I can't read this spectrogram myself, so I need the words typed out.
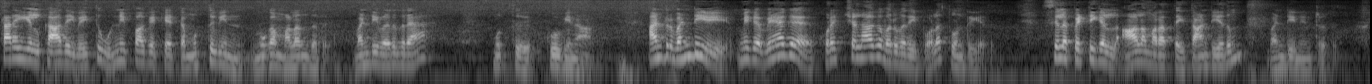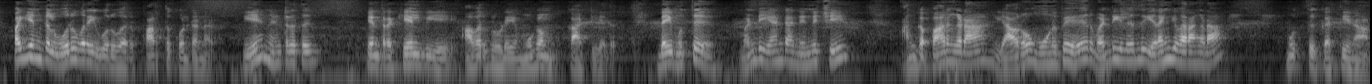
தரையில் காதை வைத்து உன்னிப்பாக கேட்ட முத்துவின் முகம் மலர்ந்தது. வண்டி வருதுரா முத்து கூவினான். அன்று வண்டி மிக வேக குறைச்சலாக வருவதைப் போல தோன்றியது. சில பெட்டிகள் ஆலமரத்தை தாண்டியதும் வண்டி நின்றது. பையன்கள் ஒருவரை ஒருவர் பார்த்து கொண்டனர். ஏன் நின்றது? என்ற கேள்வியை அவர்களுடைய முகம் காட்டியது. டெய் முத்து வண்டி ஏன்டா நின்றுச்சு அங்கே பாருங்கடா யாரோ மூணு பேர் வண்டியிலேருந்து இறங்கி வராங்கடா. முத்து கத்தினான்.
